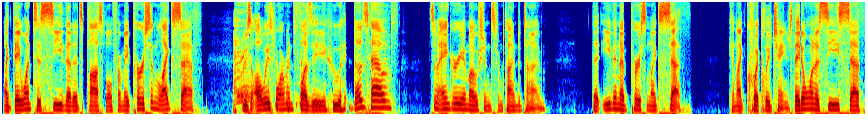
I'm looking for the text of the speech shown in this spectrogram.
Like they want to see that it's possible from a person like Seth, who's always warm and fuzzy, who does have some angry emotions from time to time, that even a person like Seth can like quickly change. They don't want to see Seth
